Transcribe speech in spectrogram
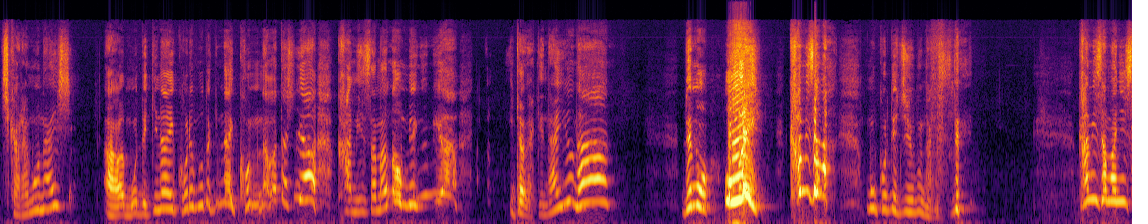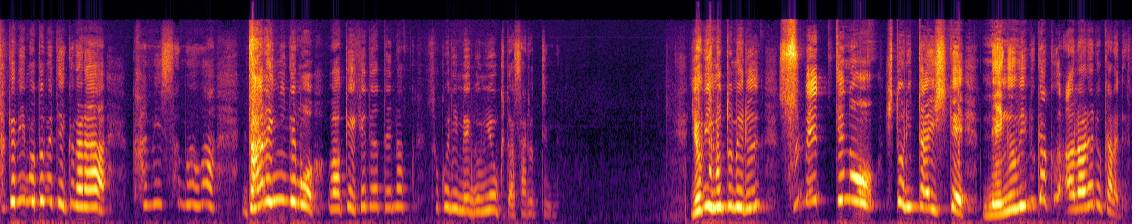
力もないしああもうできないこれもできないこんな私では神様の恵みはいただけないよなでも「おい神様!」もうこれで十分なんですね。神様に叫び求めていくなら神様は誰にでも分け隔てなくそこに恵みをくださるっていう呼び求める全ての人に対して恵み深くあられるからです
